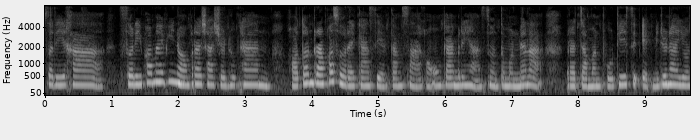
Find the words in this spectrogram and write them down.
สวัสดีค่ะ สวัสดีพ่อแม่พี่น้องประชาชนทุกท่าน ขอต้อนรับเข้าสู่รายการเสียงตามสายขององค์การบริหารส่วนตำบลแม่ละ ประจำวันพุธที่ 11 มิถุนายน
